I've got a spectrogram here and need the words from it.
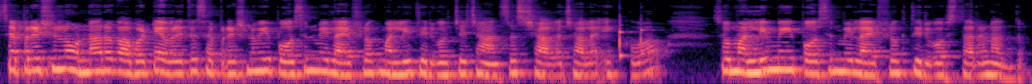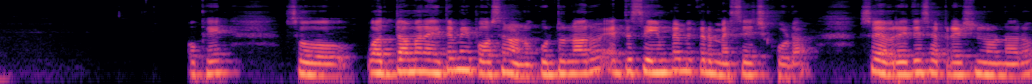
సెపరేషన్లో ఉన్నారు కాబట్టి ఎవరైతే సెపరేషన్ మీ పర్సన్ మీ లైఫ్లోకి మళ్ళీ తిరిగి వచ్చే ఛాన్సెస్ చాలా చాలా ఎక్కువ. సో మళ్ళీ మీ పర్సన్ మీ లైఫ్లోకి తిరిగి వస్తారని అర్థం. ఓకే సో వద్దామని అయితే మీ పర్సన్ అనుకుంటున్నారు. అట్ ద సేమ్ టైం ఇక్కడ మెసేజ్ కూడా. సో ఎవరైతే సెపరేషన్లో ఉన్నారో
